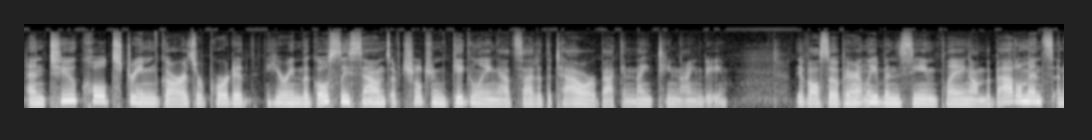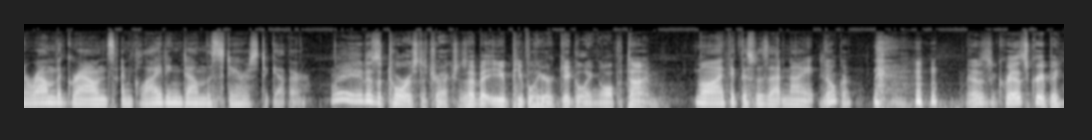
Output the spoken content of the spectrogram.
And two Coldstream guards reported hearing the ghostly sounds of children giggling outside of the tower back in 1990. They've also apparently been seen playing on the battlements and around the grounds and gliding down the stairs together. Eh, It is a tourist attraction, so I bet you people hear giggling all the time. Well, I think this was at night. Okay. that is, that's creepy.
